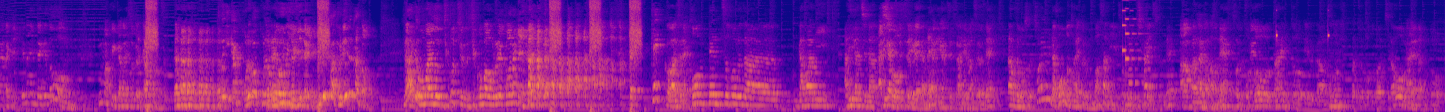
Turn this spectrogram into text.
えなきゃいけないんだけど、うまくいかない人ってガンなんですよ。とにかく俺はこれをこういうふうに言いたい売れるか売れるかと。なんでお前の自己中の自己満を俺が買わなきゃいけない結構あれですねコンテンツホルダー側にありがちな思考っていうかね。ありますよね。あでもそそういう意味では本のタイトルもまさにそれに近いですよね。考え方をね。そうですね。どう誰に届けるかその人たちの言葉を使おうみたいなことを、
